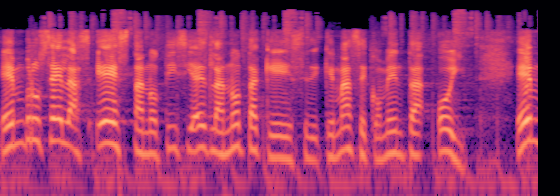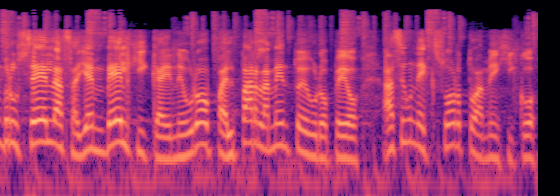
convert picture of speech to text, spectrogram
En Bruselas, esta noticia es la nota que, que más se comenta hoy. En Bruselas, allá en Bélgica, en Europa, el Parlamento Europeo hace un exhorto a México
